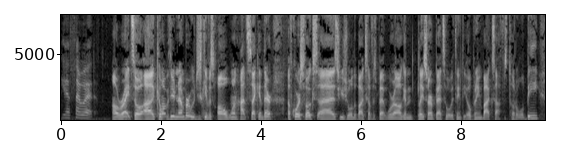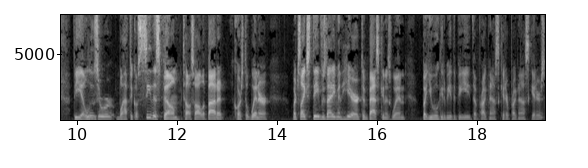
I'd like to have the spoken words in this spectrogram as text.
yes, I would. All right, so uh, come up with your number. We just give us all one hot second there. Of course, folks, uh, as usual, the box office bet. We're all going to place our bets what we think the opening box office total will be. The loser will have to go see this film, tell us all about it. Of course, the winner, much like Steve, who's not even here to bask in his win, but you will get to be the be the prognosticator, prognosticators.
